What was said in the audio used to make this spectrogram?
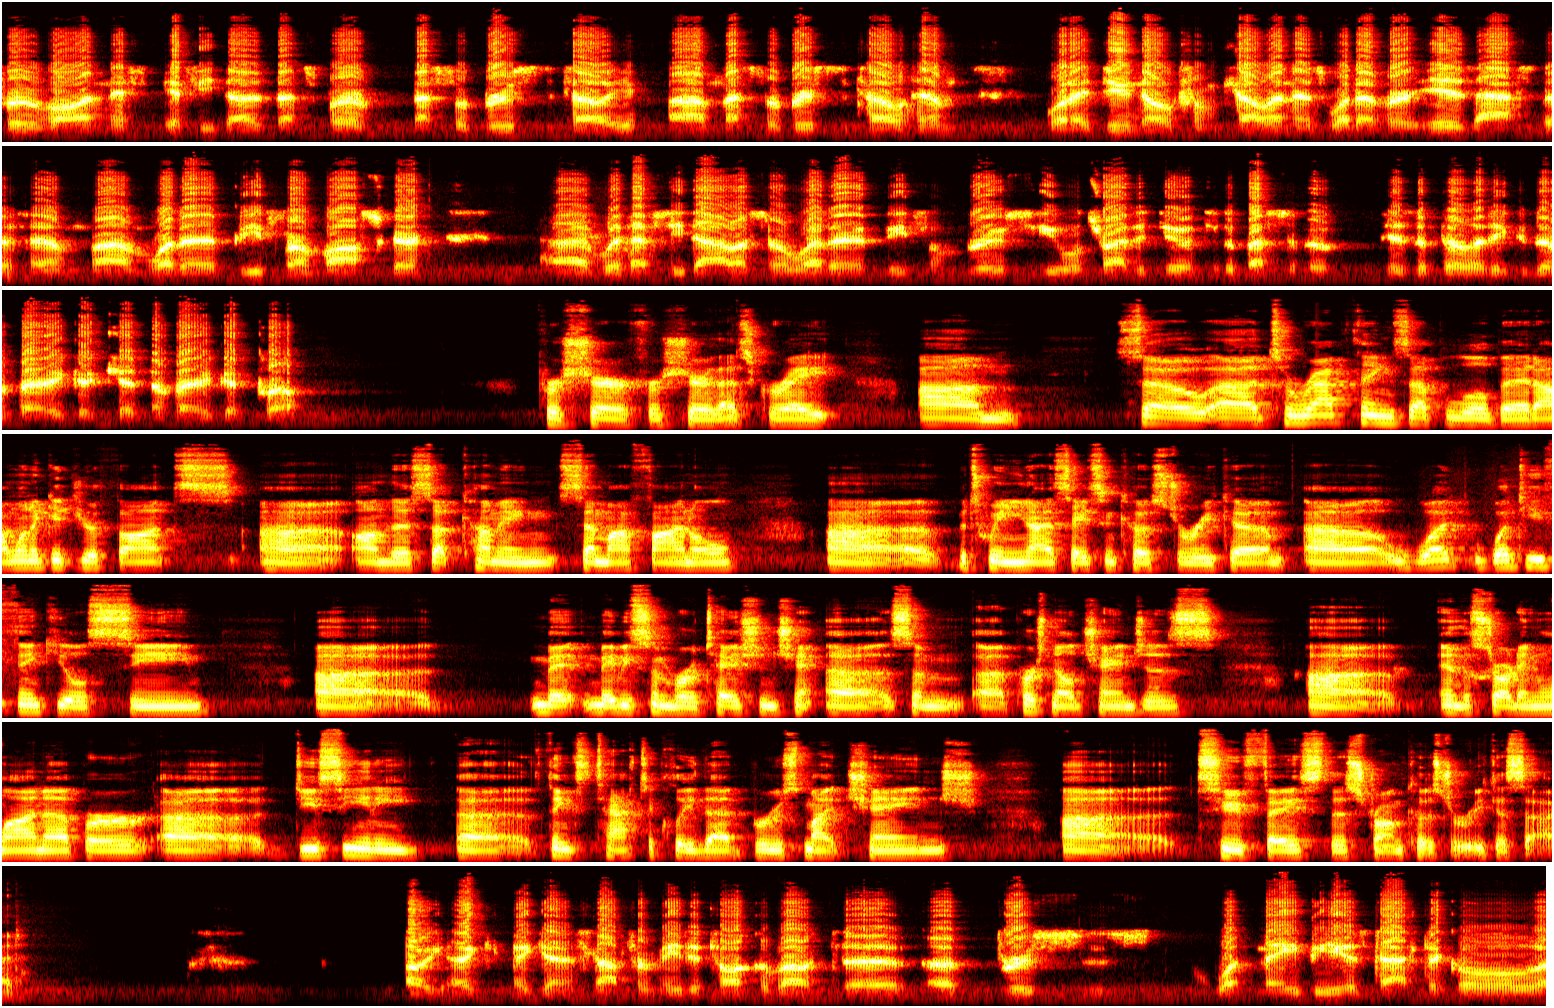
for on If, if he does, that's for that's for Bruce to tell you. Um, that's for Bruce to tell him. What I do know from Kellen is whatever is asked of him, um, whether it be from Oscar uh, with FC Dallas or whether it be from Bruce, he will try to do it to the best of his ability. He's a very good kid and a very good pro. For sure, for sure, that's great. Um, so uh, to wrap things up a little bit, I want to get your thoughts uh, on this upcoming semifinal uh, between the United States and Costa Rica. Uh, what what do you think you'll see? Uh, may, maybe some rotation, cha- uh, some uh, personnel changes in the starting lineup, or do you see any things tactically that Bruce might change to face this strong Costa Rica side? Oh, again, it's not for me to talk about Bruce's what may be his tactical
